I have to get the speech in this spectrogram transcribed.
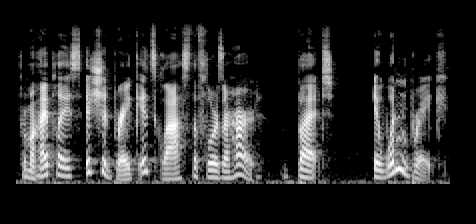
From a high place, it should break. It's glass. The floors are hard. But it wouldn't break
